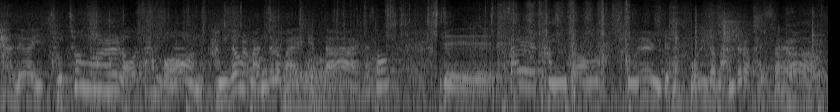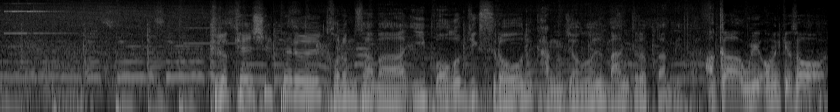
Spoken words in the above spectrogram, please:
아 내가 이 조청을 넣어서 한번 강정을 만들어 봐야겠다 해서 이제 쌀 강정을 이제 먼저 만들어 봤어요. 그렇게 실패를 걸음삼아 이 먹음직스러운 강정을 만들었답니다. 아까 우리 어머니께서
